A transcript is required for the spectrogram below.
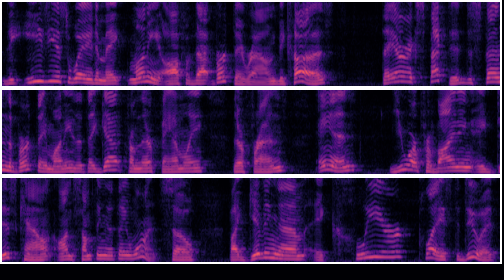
the easiest way to make money off of that birthday round because they are expected to spend the birthday money that they get from their family their friends, and you are providing a discount on something that they want. So, by giving them a clear place to do it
